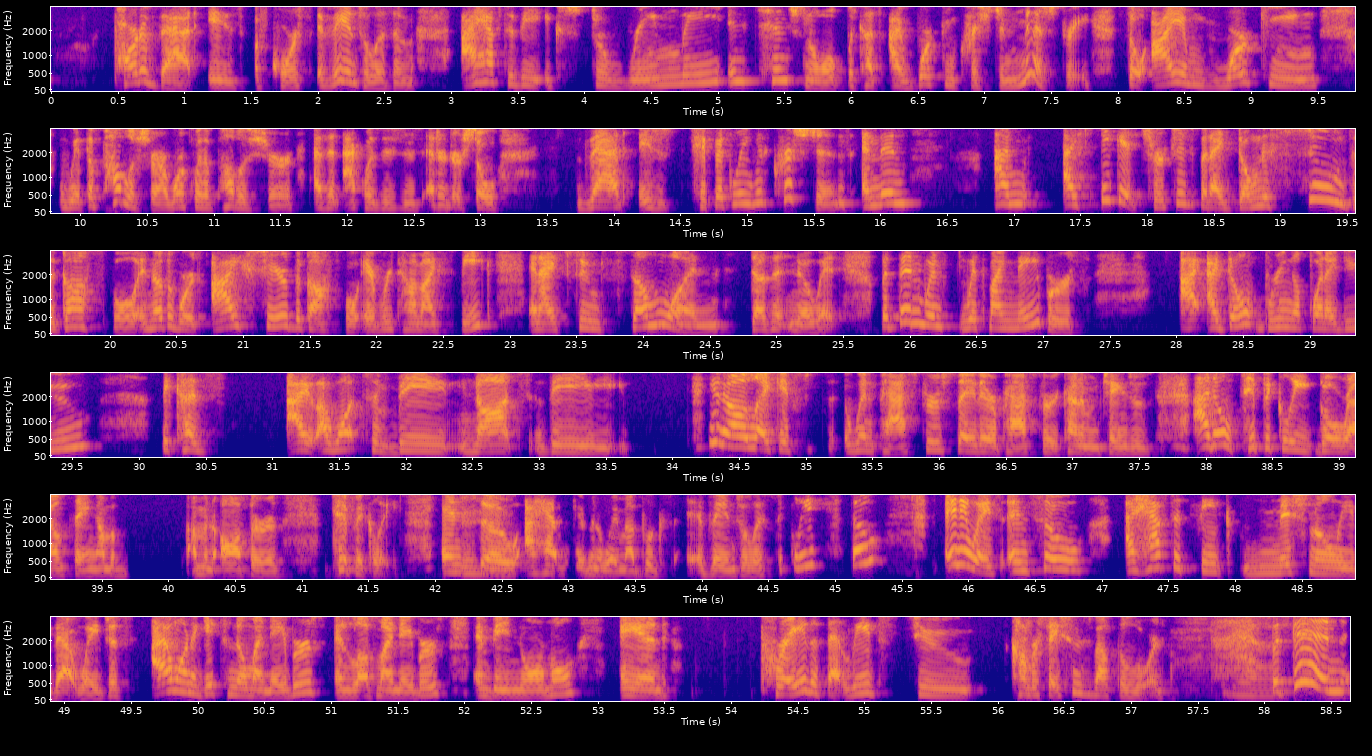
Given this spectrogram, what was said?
part of that is, of course, evangelism. I have to be extremely intentional because I work in Christian ministry. So I am working with a publisher. I work with a publisher as an acquisitions editor. So that is typically with Christians. And then I'm I speak at churches, but I don't assume the gospel. In other words, I share the gospel every time I speak, and I assume someone doesn't know it. But then when with my neighbors, I, I don't bring up what I do because I, I want to be not the you know, like if when pastors say they're a pastor, it kind of changes. I don't typically go around saying I'm a I'm an author typically. And mm-hmm. so I have given away my books evangelistically though. Anyways, and so I have to think missionally that way. Just I want to get to know my neighbors and love my neighbors and be normal and pray that that leads to conversations about the Lord. Yeah. But then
